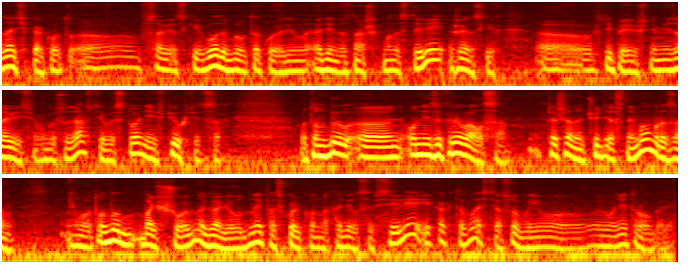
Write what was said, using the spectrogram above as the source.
знаете, как вот в советские годы был такой один, один из наших монастырей женских в теперешнем независимом государстве, в Эстонии, в Пюхтицах. Вот он был, он не закрывался совершенно чудесным образом – вот. Он был большой, многолюдный, поскольку он находился в селе, и как-то власти особо его, его не трогали.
